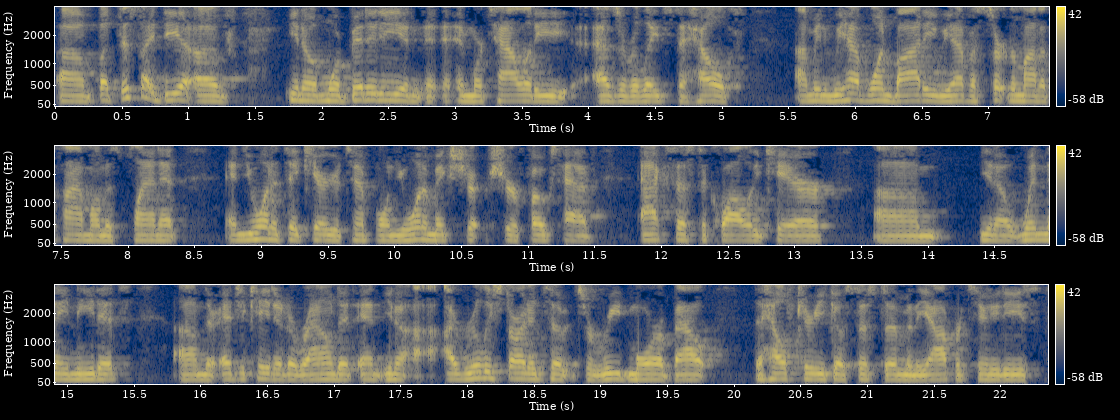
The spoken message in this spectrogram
Um, but this idea of you know morbidity and, and mortality as it relates to health I mean, we have one body, we have a certain amount of time on this planet, and you want to take care of your temple and you want to make sure, sure folks have access to quality care, um, you know, when they need it. Um, they're educated around it. And, you know, I, I really started to, to read more about the healthcare ecosystem and the opportunities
